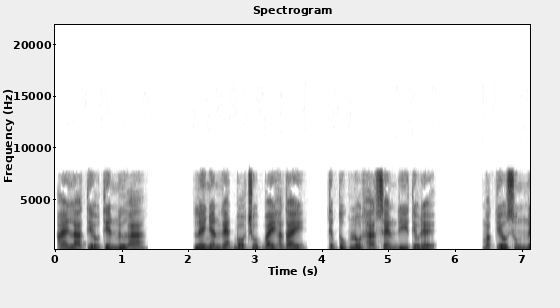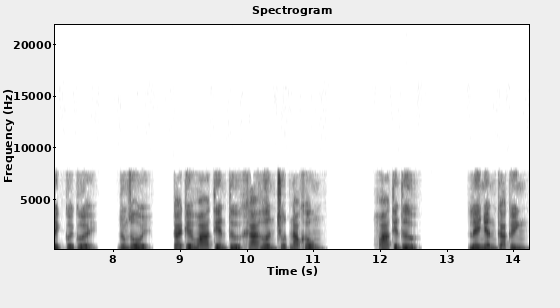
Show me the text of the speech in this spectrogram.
Ai là tiểu tiên nữ A? Lê Nhân ghét bỏ chụp bay hắn tay, tiếp tục lột hạt sen đi tiểu đệ. Mặc tiêu sủng nịch cười cười, đúng rồi, cái kia hoa tiên tử khá hơn chút nào không? Hoa tiên tử. Lê Nhân cả kinh,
